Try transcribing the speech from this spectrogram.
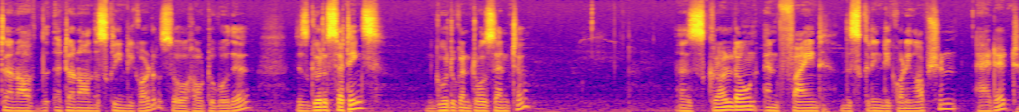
turn off the, uh, turn on the screen recorder. So how to go there? Just go to settings go to control center. And scroll down and find the screen recording option. Add it.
